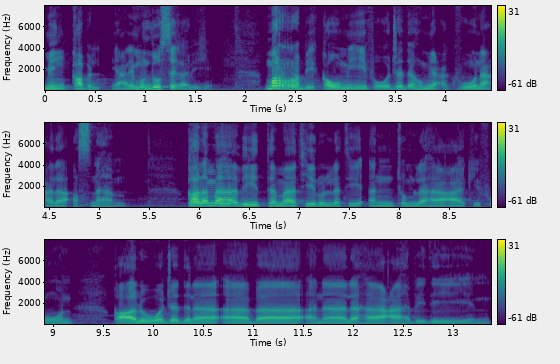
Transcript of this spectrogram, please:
من قبل يعني منذ صغره. مر بقومه فوجدهم يعكفون على أصنام. قال ما هذه التماثيل التي أنتم لها عاكفون؟ قالوا وجدنا آباءنا لها عابدين.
